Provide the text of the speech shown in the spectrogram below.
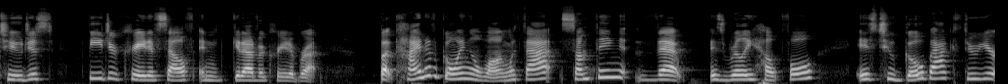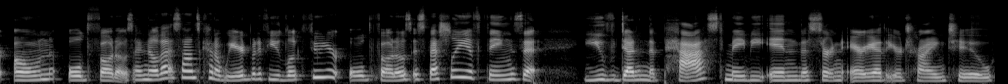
to just feed your creative self and get out of a creative rut. But kind of going along with that, something that is really helpful is to go back through your own old photos. I know that sounds kind of weird, but if you look through your old photos, especially of things that you've done in the past, maybe in the certain area that you're trying to,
